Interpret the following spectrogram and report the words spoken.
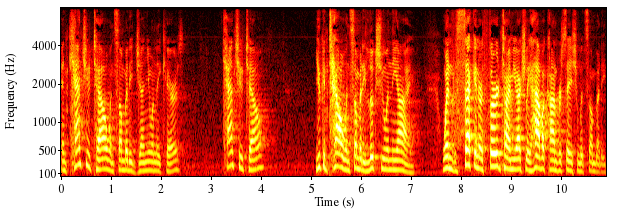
And can't you tell when somebody genuinely cares? Can't you tell? You can tell when somebody looks you in the eye. When the second or third time you actually have a conversation with somebody,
